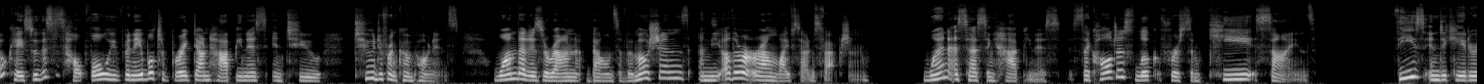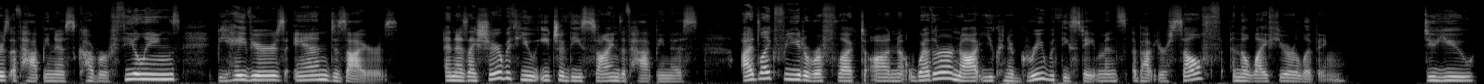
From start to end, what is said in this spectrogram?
Okay, so this is helpful. We've been able to break down happiness into two different components one that is around balance of emotions, and the other around life satisfaction. When assessing happiness, psychologists look for some key signs. These indicators of happiness cover feelings, behaviors, and desires. And as I share with you each of these signs of happiness, I'd like for you to reflect on whether or not you can agree with these statements about yourself and the life you are living. Do you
